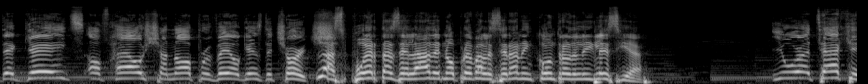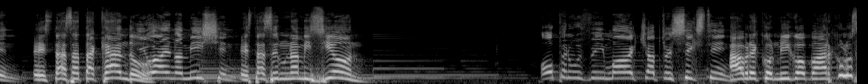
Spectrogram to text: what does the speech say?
The gates of hell shall not prevail against the church. las puertas del Hades no prevalecerán en contra de la iglesia. You are attacking. Estás atacando. You are in a mission. Estás en una misión. Open with me Mark chapter 16. Abre conmigo Marcos,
